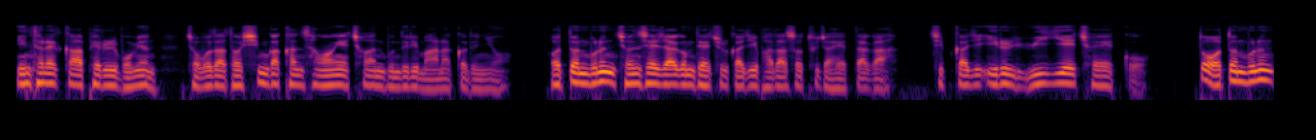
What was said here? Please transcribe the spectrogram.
인터넷 카페를 보면 저보다 더 심각한 상황에 처한 분들이 많았거든요. 어떤 분은 전세자금 대출까지 받아서 투자했다가 집까지 잃을 위기에 처했고, 또 어떤 분은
